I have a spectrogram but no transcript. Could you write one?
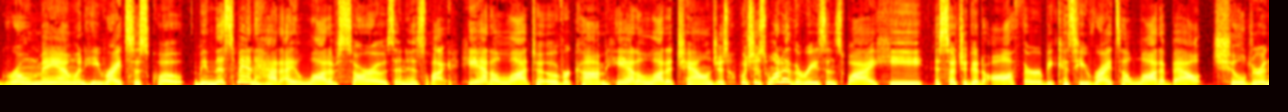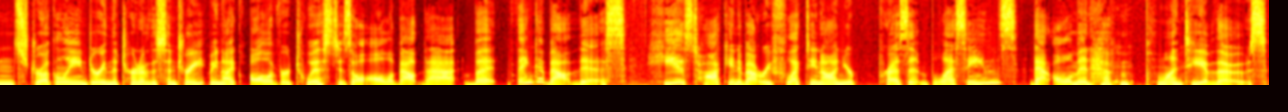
grown man when he writes this quote. I mean, this man had a lot of sorrows in his life. He had a lot to overcome. He had a lot of challenges, which is one of the reasons why he is such a good author because he writes a lot about children struggling during the turn of the century. I mean, like Oliver Twist is all about that. But think about this. He is talking about reflecting on your present blessings, that all men have plenty of those.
